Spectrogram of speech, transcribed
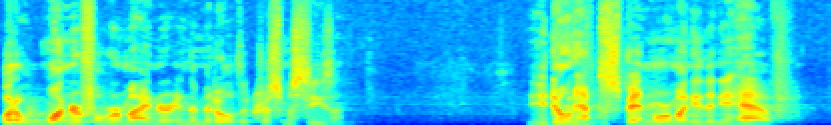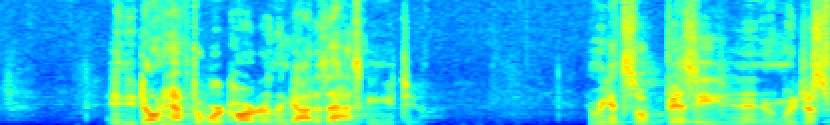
What a wonderful reminder in the middle of the Christmas season. You don't have to spend more money than you have. And you don't have to work harder than God is asking you to. And we get so busy and we're just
